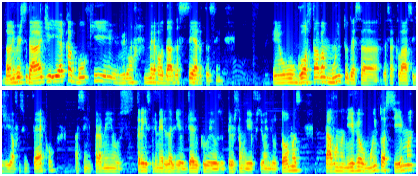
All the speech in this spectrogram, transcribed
da universidade, e acabou que virou uma primeira rodada certa, assim. Eu gostava muito dessa, dessa classe de offensive tackle, assim, para mim os três primeiros ali, o Jedrick Wills, o Thurston Wirfs e o Andrew Thomas, estavam no nível muito acima,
